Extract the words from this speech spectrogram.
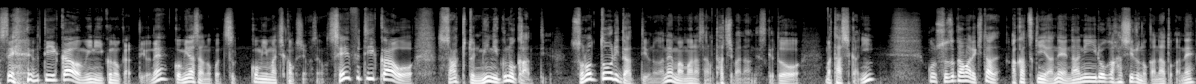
セーフティーカーを見に行くのかっていうね、こう皆さんのこうツッコミ待ちかもしれません。セーフティーカーをサーキットに見に行くのかっていう、その通りだっていうのがね、まあ、マナさんの立場なんですけど、まあ確かに、この鈴鹿まで来た暁にはね、何色が走るのかなとかね、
